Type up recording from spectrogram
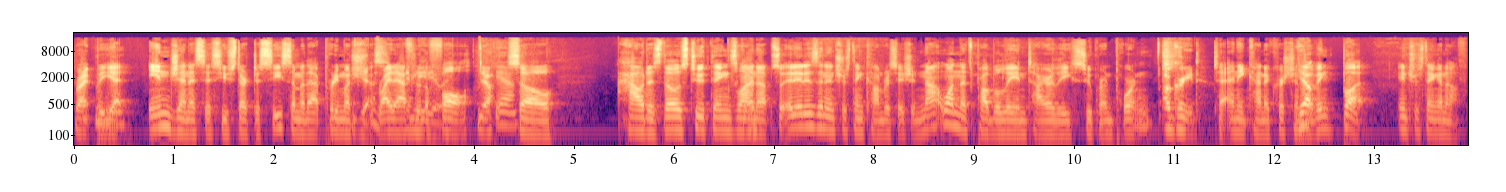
Right. But yet mm-hmm. in Genesis, you start to see some of that pretty much Yes, right after the fall. Yeah. Yeah. So how does those two things line up? So it, it is an interesting conversation. Not one that's probably entirely super important. Agreed. To any kind of Christian Yep. living, but interesting enough.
